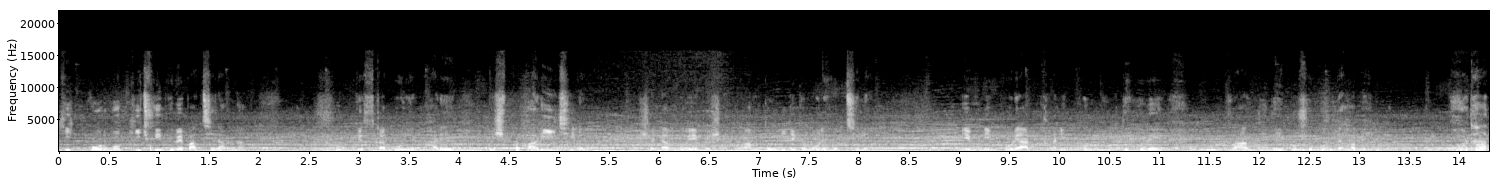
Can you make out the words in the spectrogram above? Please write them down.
কি করব কিছুই ভেবে পাচ্ছিলাম না। সুটকেসটা বইয়ের ভারে বেশ ভারীই ছিল। সেটা বয়ে বেশ ক্লান্তই নিজেকে মনে হচ্ছিল। এমনি করে আর খানিকক্ষণ ঘুরতে হলে ক্লান্তিতেই বসে পড়তে হবে। হঠাৎ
